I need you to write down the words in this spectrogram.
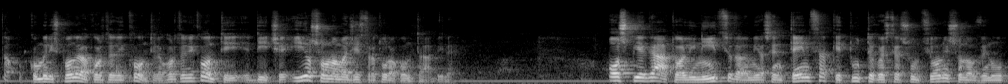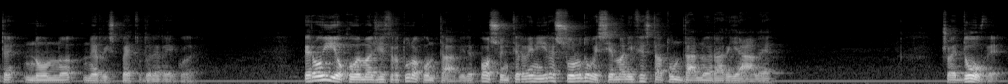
No, come risponde la Corte dei Conti? La Corte dei Conti dice io sono una magistratura contabile ho spiegato all'inizio della mia sentenza che tutte queste assunzioni sono avvenute non nel rispetto delle regole. Però io come magistratura contabile posso intervenire solo dove si è manifestato un danno erariale, cioè dove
